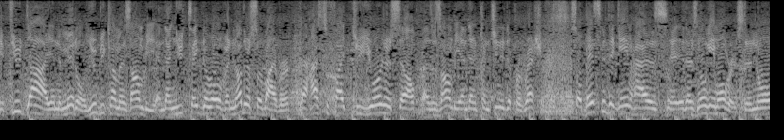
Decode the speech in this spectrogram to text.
If you die in the middle, you become a zombie, and then you take the role of another survivor that has to fight to yourself as a zombie, and then continue the progression. So basically, the game has eh, there's no game overs. There's no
